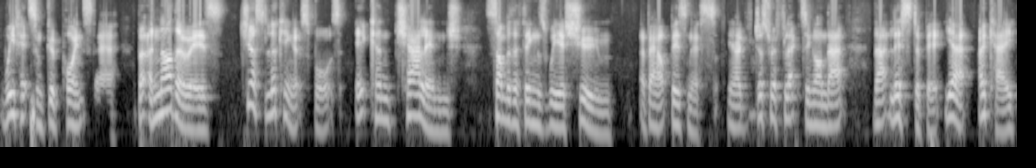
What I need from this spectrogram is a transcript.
we've hit some good points there. But another is just looking at sports; it can challenge some of the things we assume about business. You know, just reflecting on that that list a bit. Yeah, okay.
